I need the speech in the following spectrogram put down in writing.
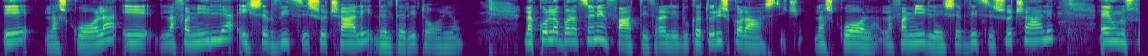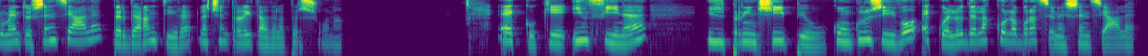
e la scuola e la famiglia e i servizi sociali del territorio. La collaborazione infatti tra gli educatori scolastici, la scuola, la famiglia e i servizi sociali è uno strumento essenziale per garantire la centralità della persona. Ecco che infine il principio conclusivo è quello della collaborazione essenziale,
